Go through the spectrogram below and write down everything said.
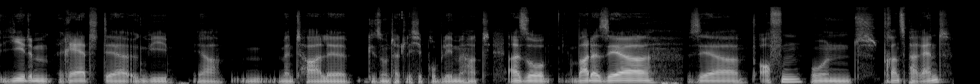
jedem rät, der irgendwie ja mentale, gesundheitliche Probleme hat. Also war da sehr sehr offen und transparent,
